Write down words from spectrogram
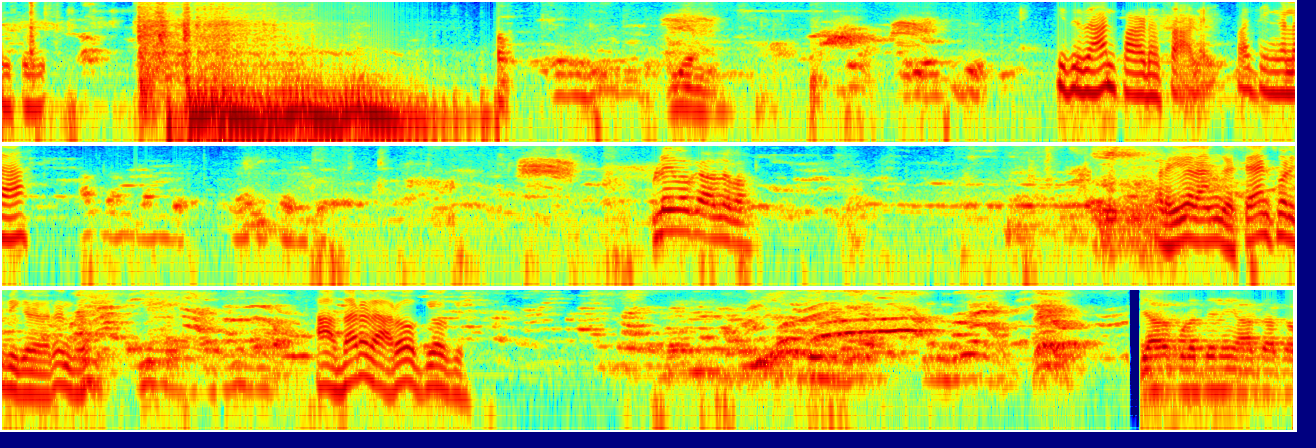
புஷ் பண்ணு இதுதான் பாடசாலை. பார்த்தீங்களா பிள்ளைங்களுக்கு அல்லவா இவர் அங்கே சயின்ஸ் படிப்பிக்கிறவர் என்ன? ஆ வரலாறு. ஓகே ஓகே. வியாகுளத்தினை ஆத்தாக்கா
